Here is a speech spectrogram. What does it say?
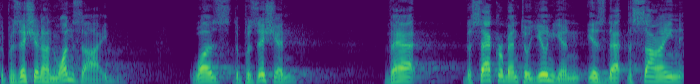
The position on one side was the position that the sacramental union is that the sign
